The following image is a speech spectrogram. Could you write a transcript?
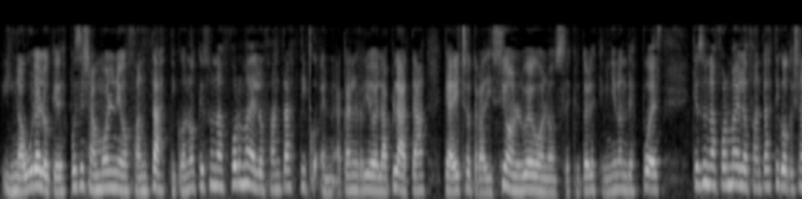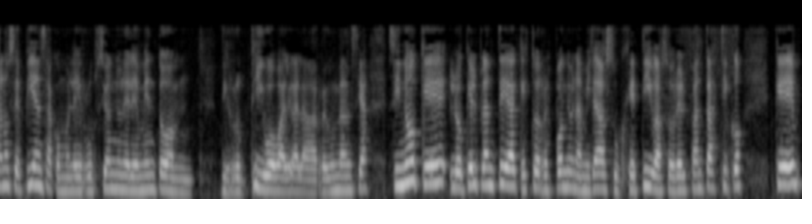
inaugura lo que después se llamó el neofantástico, ¿no? que es una forma de lo fantástico, en, acá en el Río de la Plata, que ha hecho tradición luego en los escritores que vinieron después, que es una forma de lo fantástico que ya no se piensa como la irrupción de un elemento mm, disruptivo, valga la redundancia, sino que lo que él plantea, que esto responde a una mirada subjetiva sobre el fantástico, que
